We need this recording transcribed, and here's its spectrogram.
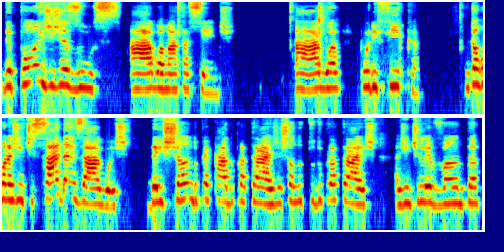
Depois de Jesus, a água mata a sede. A água purifica. Então, quando a gente sai das águas, deixando o pecado para trás, deixando tudo para trás, a gente levanta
